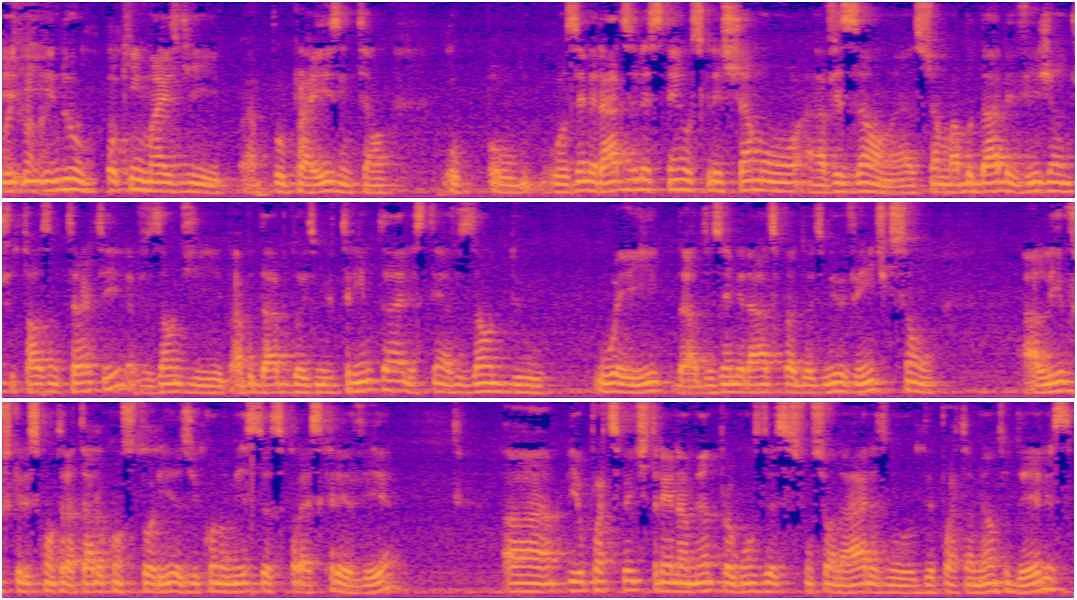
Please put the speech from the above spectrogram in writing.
E, e indo um pouquinho mais para o país, então, o, o, os Emirados eles têm os que eles chamam a visão, né? eles chamam Abu Dhabi Vision 2030, a visão de Abu Dhabi 2030, eles têm a visão do UAE, da, dos Emirados para 2020, que são ah, livros que eles contrataram consultorias de economistas para escrever. Ah, eu participei de treinamento para alguns desses funcionários no departamento deles.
